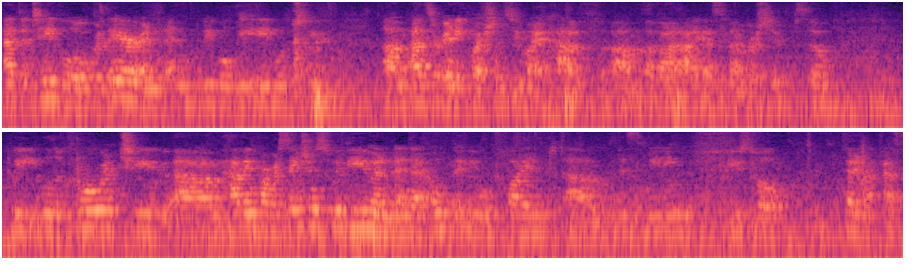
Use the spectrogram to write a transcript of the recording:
at the table over there, and, and we will be able to um, answer any questions you might have um, about IS membership. So we will look forward to um, having conversations with you, and, and, I hope that you will find um, this meeting useful. Terima kasih.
